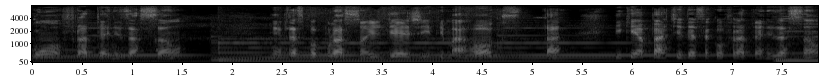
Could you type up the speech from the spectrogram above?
confraternização entre as populações de Egito e Marrocos, tá? E que a partir dessa confraternização,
